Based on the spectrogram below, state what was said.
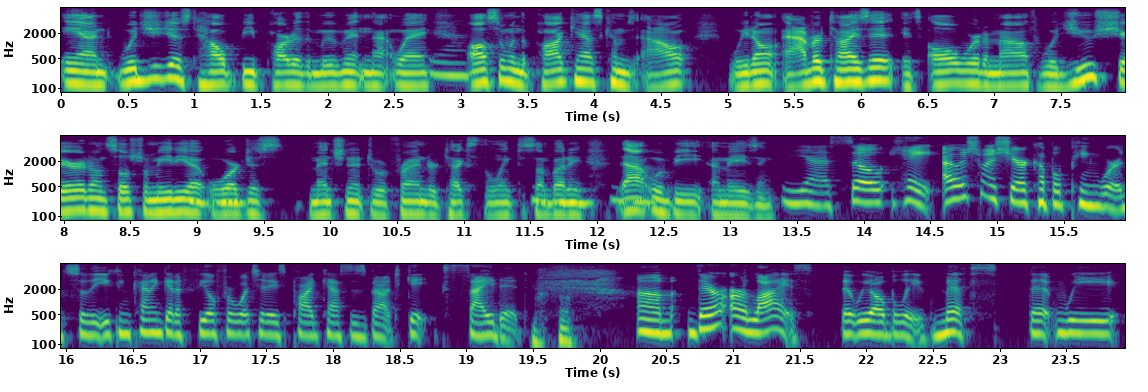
And would you just help be part of the movement in that way? Yeah. Also, when the podcast comes out, we don't advertise it; it's all word of mouth. Would you share it on social media? Mm-hmm or just mention it to a friend or text the link to somebody, mm-hmm. that mm-hmm. would be amazing. Yeah. So, hey, I just want to share a couple ping words so that you can kind of get a feel for what today's podcast is about to get excited. um, there are lies that we all believe, myths that we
